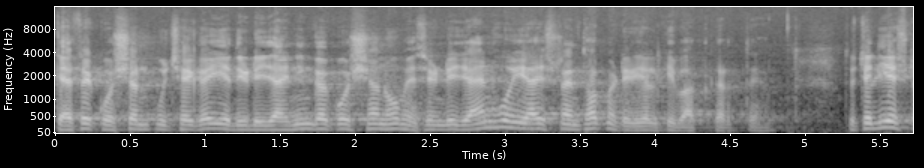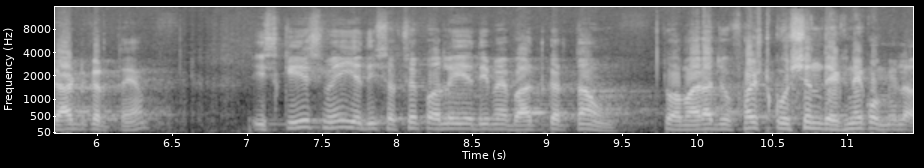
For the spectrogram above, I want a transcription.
कैसे क्वेश्चन पूछे गए यदि डिज़ाइनिंग का क्वेश्चन हो मशीन डिज़ाइन हो, या स्ट्रेंथ ऑफ़ मटेरियल की बात करते हैं। तो चलिए स्टार्ट करते हैं। इस केस में यदि सबसे पहले यदि मैं बात करता हूँ तो हमारा जो फ़र्स्ट क्वेश्चन देखने को मिला,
